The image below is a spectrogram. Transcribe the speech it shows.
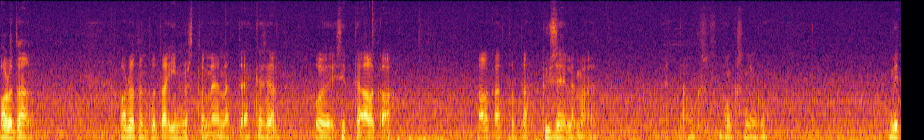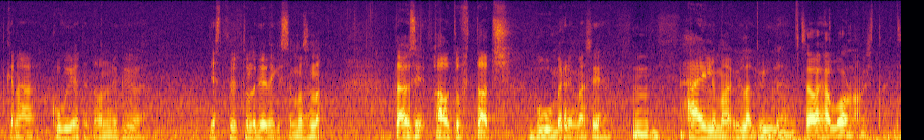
odotan, odotan tuota innostuneena, että ehkä sieltä voi sitten alkaa, alkaa tuota kyselemään, että, että onko, niinku, mitkä nämä kuviot nyt on nykyään. Ja sitten tulee tietenkin semmoisena täysin out of touch boomerina siihen Mm. häilymään yllä yllä. Se on ihan luonnollista. Että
